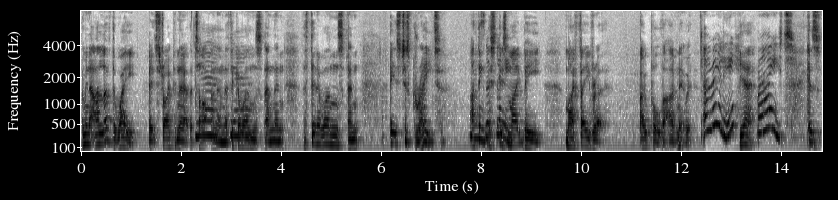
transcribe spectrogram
I mean, I love the way it's striping there at the top, Yeah, and then the thicker yeah. ones, and then the thinner ones, and it's just great. I think this this might be my favourite opal that I've knit with. Oh, really? Yeah. Right. because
